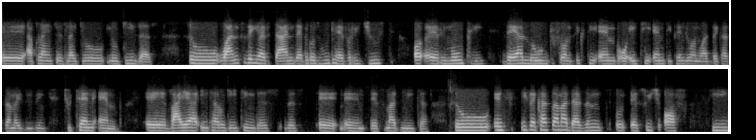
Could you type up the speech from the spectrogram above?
uh, appliances like your your geysers. So once they have done that, because we would have reduced remotely their load from 60 amp or 80 amp, depending on what the customer is using, to 10 amp via interrogating this this um, smart meter. So if if a customer doesn't uh, switch off his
